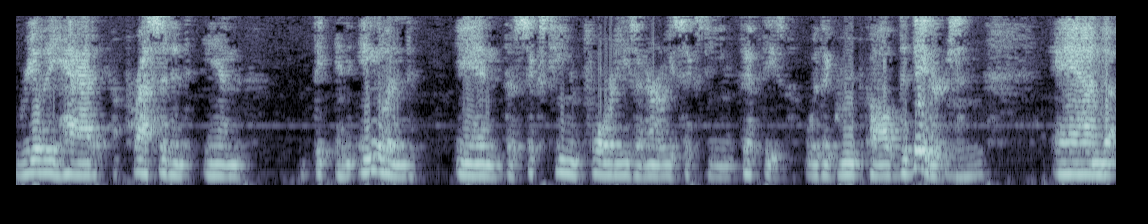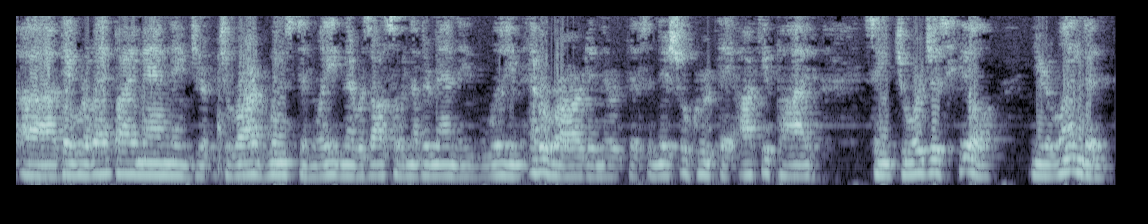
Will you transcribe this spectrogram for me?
really had a precedent in the in England in the 1640s and early 1650s with a group called the Diggers. Mm-hmm. And uh, they were led by a man named Ger- Gerard Winstanley, and there was also another man named William Everard in their, this initial group. They occupied St. George's Hill near London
